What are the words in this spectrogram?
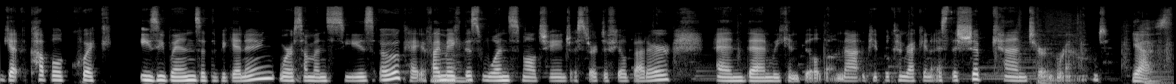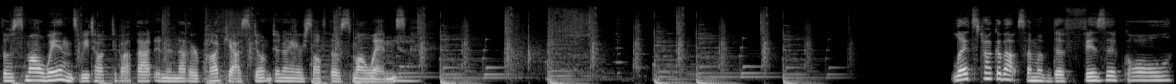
get a couple quick easy wins at the beginning where someone sees, oh, okay, if I make mm-hmm. this one small change, I start to feel better. And then we can build on that. And people can recognize the ship can turn around. Yes, those small wins. We talked about that in another podcast. Don't deny yourself those small wins. Yeah. Let's talk about some of the physical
